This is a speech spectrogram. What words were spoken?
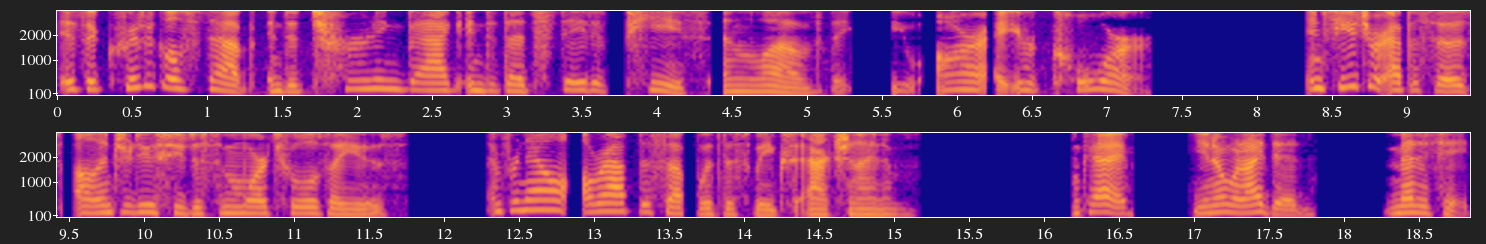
is a critical step into turning back into that state of peace and love that you are at your core. In future episodes, I'll introduce you to some more tools I use. And for now, I'll wrap this up with this week's action item. Okay, you know what I did meditate.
